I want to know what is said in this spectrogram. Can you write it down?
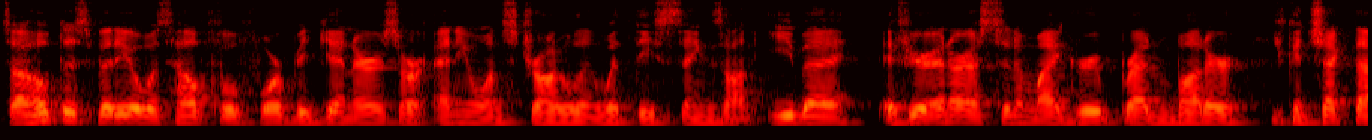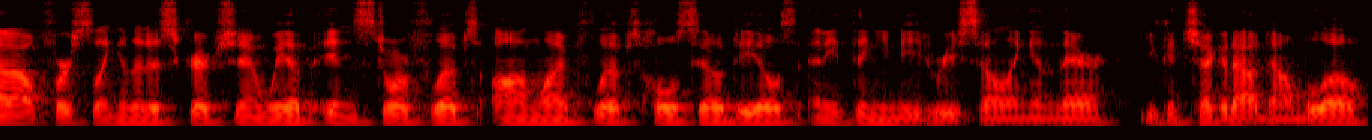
So I hope this video was helpful for beginners or anyone struggling with these things on eBay. If you're interested in my group Bread and Butter, you can check that out first link in the description. We have in-store flips, online flips, wholesale deals, anything you need reselling in there. You can check it out down below.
